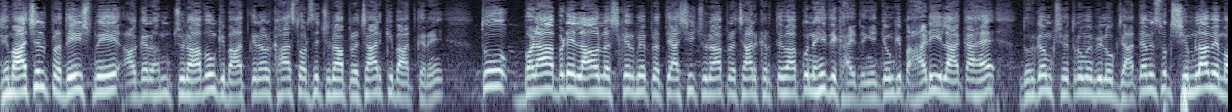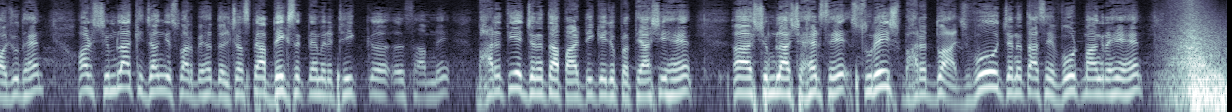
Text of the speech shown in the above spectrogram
हिमाचल प्रदेश में अगर हम चुनावों की बात करें और खासतौर से चुनाव प्रचार की बात करें तो बड़ा बड़े लाव लश्कर में प्रत्याशी चुनाव प्रचार करते हुए आपको नहीं दिखाई देंगे, क्योंकि पहाड़ी इलाका है, दुर्गम क्षेत्रों में भी लोग जाते हैं। हम इस वक्त शिमला में मौजूद हैं और शिमला की जंग इस बार बेहद दिलचस्प है। आप देख सकते हैं मेरे ठीक सामने भारतीय जनता पार्टी के जो प्रत्याशी हैं शिमला शहर से सुरेश भारद्वाज, वो जनता से वोट मांग रहे हैं।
